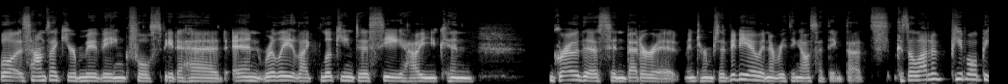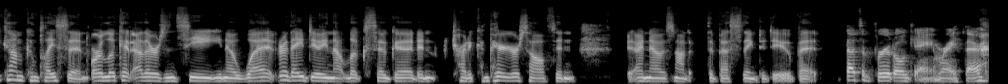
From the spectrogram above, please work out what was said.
Well, it sounds like you're moving full speed ahead and really like looking to see how you can grow this and better it in terms of video and everything else, I think that's because a lot of people become complacent or look at others and see, you know, what are they doing that looks so good and try to compare yourself. And I know it's not the best thing to do, but that's a brutal game right there.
